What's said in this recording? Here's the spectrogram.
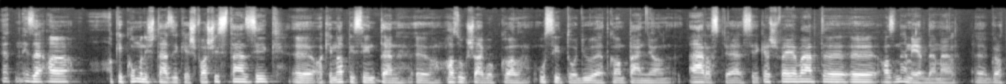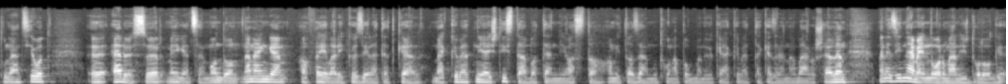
Hát, nézze, a, aki kommunistázik és fasisztázik, aki napi szinten hazugságokkal, uszító gyűlölet kampányjal árasztja el Székesfehérvárt, az nem érdemel gratulációt. Először, még egyszer mondom, nem engem, a fejvári közéletet kell megkövetnie, és tisztába tenni azt, a, amit az elmúlt hónapokban ők elkövettek ezen a város ellen, mert ez így nem egy normális dolog.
